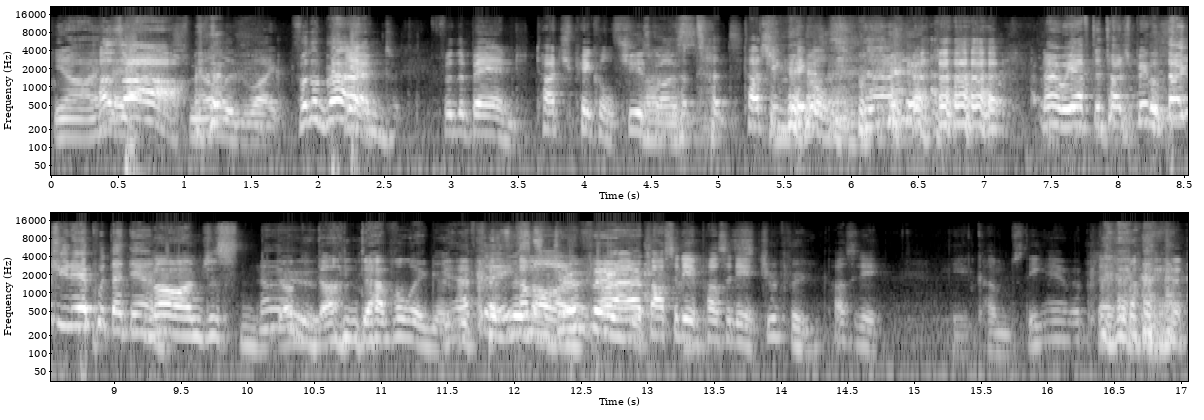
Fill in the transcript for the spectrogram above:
You know, I Huzzah! smell is like. for the band. Yeah, for the band. Touch pickles. Cheers, No, guys. Touching pickles. no, we have to touch pickles. Don't you dare put that down. no, I'm just No. I'm, I'm dabbling it. You have to because eat it's Come on. dripping. All right, all right, pass it here. Pass it here. It's dripping. Pass it here. Here comes the aeroplane.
